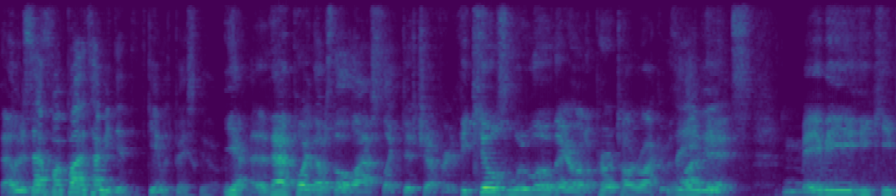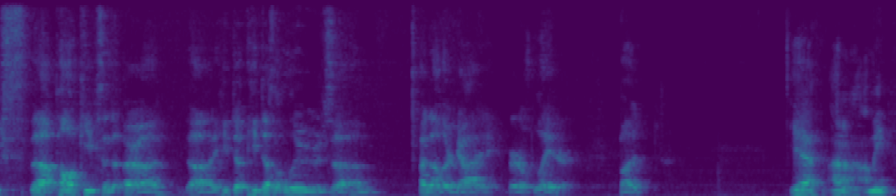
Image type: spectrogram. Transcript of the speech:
that but, was that, his- but by the time he did, the game was basically over. yeah. At that point, that was the last like ditch effort. If he kills Lulo there on a proton rocket with five Maybe. hits, maybe he keeps uh, Paul keeps an uh, uh, he do, he doesn't lose um, another guy or later, but Yeah, I don't know. I mean,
